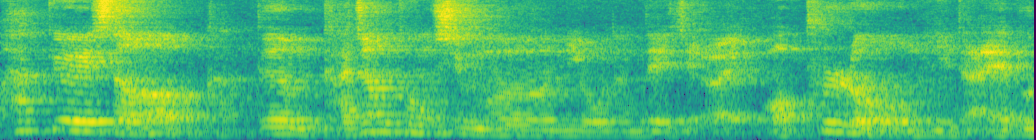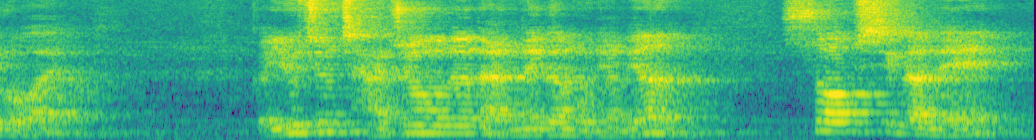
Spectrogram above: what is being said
학교에서 가끔 가정통신문이 오는데 이제 어플로 옵니다. 앱으로 와요. 그러니까 요즘 자주 오는 안내가 뭐냐면 수업 시간에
